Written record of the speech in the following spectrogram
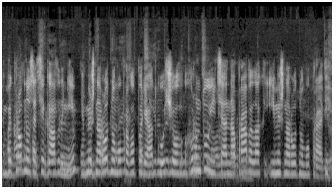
ми кровно зацікавлені в міжнародному правопорядку, що ґрунтується на правилах і міжнародному праві.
